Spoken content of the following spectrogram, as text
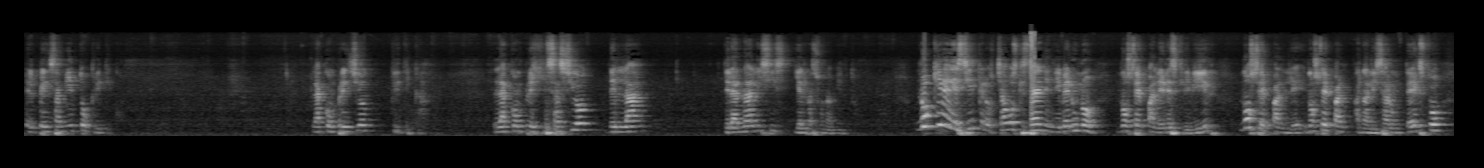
el pensamiento crítico, la comprensión crítica, la complejización de la, del análisis y el razonamiento. No quiere decir que los chavos que están en el nivel 1 no sepan leer, escribir, no sepan, leer, no sepan analizar un texto,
